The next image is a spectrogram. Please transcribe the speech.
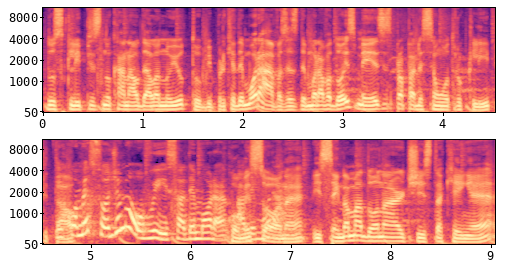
dos clipes no canal dela no YouTube, porque demorava, às vezes demorava dois meses para aparecer um outro clipe e tal. E começou de novo isso, a demorar. Começou, a demorar. né? E sendo a Madonna a artista quem é,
